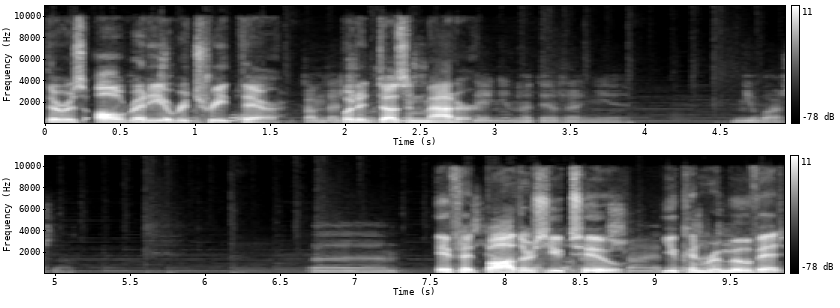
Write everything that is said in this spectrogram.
There is already a retreat there, but it doesn't matter. If it bothers you too, you can remove it,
